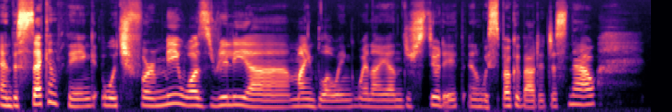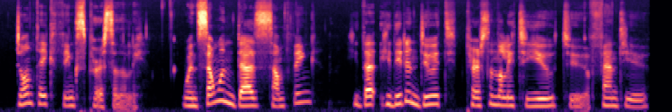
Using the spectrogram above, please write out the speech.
and the second thing, which for me was really uh, mind blowing when I understood it, and we spoke about it just now, don't take things personally. When someone does something, he do- he didn't do it personally to you to offend you,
